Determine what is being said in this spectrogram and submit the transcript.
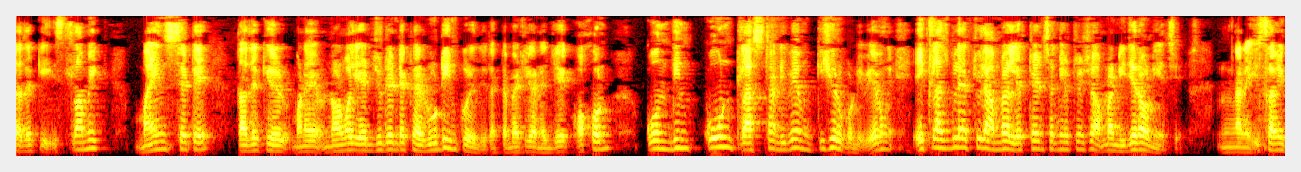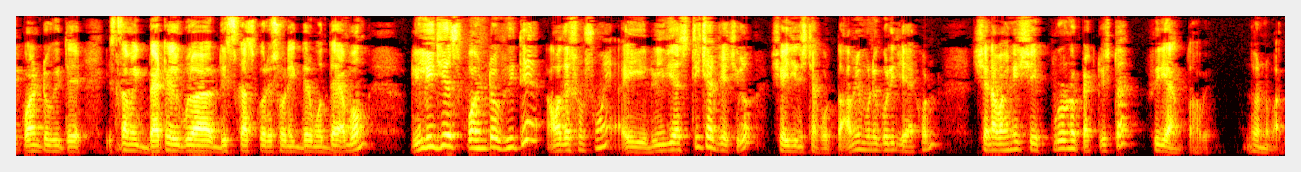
তাদেরকে ইসলামিক মাইন্ডসেটে তাদেরকে মানে নর্মালি অ্যাডজুডেন্ট একটা রুটিন করে দিত একটা ব্যাটালিয়নে যে কখন কোন দিন কোন ক্লাসটা নিবে এবং কিসের উপর নিবে। এবং এই ক্লাসগুলো অ্যাকচুয়ালি আমরা লেফটেন্যান্ট সেকেন্ড লেফটেন্যান্ট আমরা নিজেরাও নিয়েছি। মানে ইসলামিক পয়েন্ট অফ ভিউতে ইসলামিক ব্যাটেলগুলো ডিসকাস করে সৈনিকদের মধ্যে এবং রিলিজিয়াস পয়েন্ট অফ ভিউতে আমাদের সবসময় এই রিলিজিয়াস টিচার যে ছিল, সেই জিনিসটা করতো। আমি মনে করি যে এখন সেনাবাহিনীর সেই পুরনো প্র্যাকটিসটা ফিরিয়ে আনতে হবে। ধন্যবাদ।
